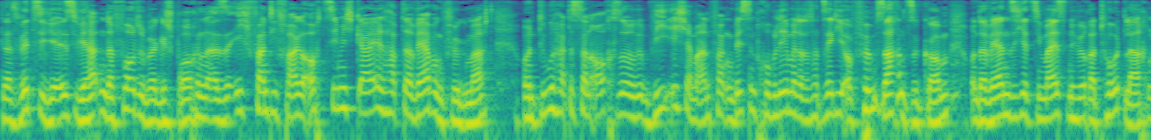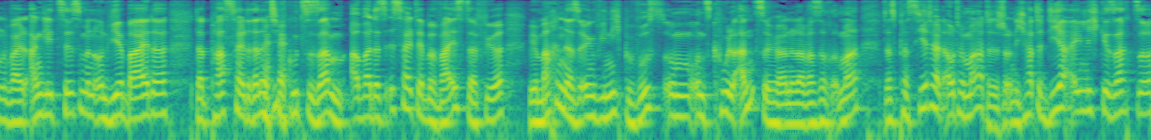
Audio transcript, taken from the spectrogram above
Das Witzige ist, wir hatten davor drüber gesprochen, also ich fand die Frage auch ziemlich geil, hab da Werbung für gemacht. Und du hattest dann auch so, wie ich am Anfang, ein bisschen Probleme, da tatsächlich auf fünf Sachen zu kommen. Und da werden sich jetzt die meisten Hörer totlachen, weil Anglizismen und wir beide, das passt halt relativ gut zusammen, aber das ist halt der Beweis dafür, wir machen das irgendwie nicht bewusst, um uns cool anzuhören oder was auch immer, das passiert halt automatisch. Und ich hatte dir eigentlich gesagt so,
